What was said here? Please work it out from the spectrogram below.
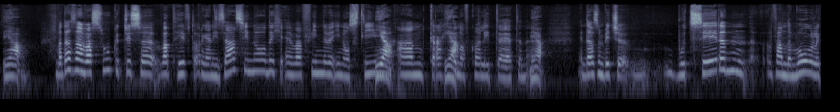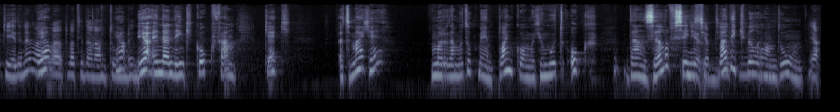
ja, Maar dat is dan wat zoeken tussen wat heeft de organisatie nodig en wat vinden we in ons team Ja. aan krachten Ja. of kwaliteiten. hè. Ja. En dat is een beetje boetseren van de mogelijkheden, hè, wat, wat, wat je dan aan het doen bent. ja, en dan denk ik ook van, kijk, het mag hè, maar dat moet ook met een plan komen. Je moet ook dan zelf zeggen Initiatief wat ik wil gaan doen. Ja.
